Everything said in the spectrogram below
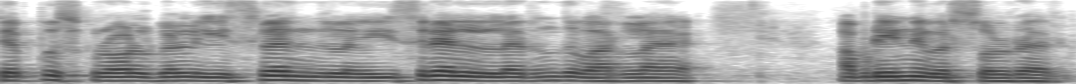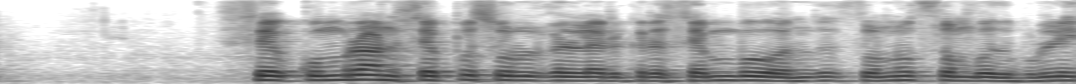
செப்பு ஸ்க்ரோல்கள் இஸ்ரேலில் இஸ்ரேலிருந்து வரல அப்படின்னு இவர் சொல்கிறார் செ கும்ரான் செப்பு சுருள்களில் இருக்கிற செம்பு வந்து தொண்ணூற்றொம்பது புள்ளி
